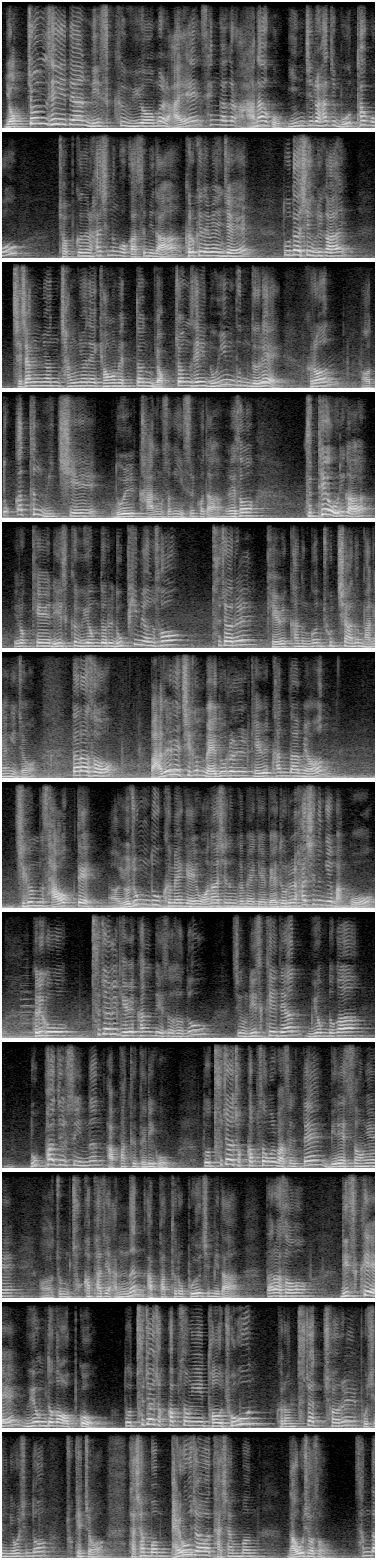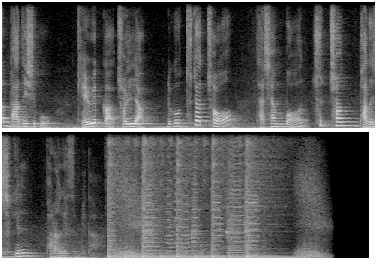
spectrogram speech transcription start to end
역전세에 대한 리스크 위험을 아예 생각을 안 하고 인지를 하지 못하고 접근을 하시는 것 같습니다. 그렇게 되면 이제 또다시 우리가 재작년, 작년에 경험했던 역전세의 노인분들의 그런 어, 똑같은 위치에 놓일 가능성이 있을 거다. 그래서 구태여 우리가 이렇게 리스크 위험도를 높이면서 투자를 계획하는 건 좋지 않은 방향이죠. 따라서 만약에 지금 매도를 계획한다면 지금 4억대 어, 요 정도 금액에 원하시는 금액에 매도를 하시는 게 맞고 그리고 투자를 계획하는 데 있어서도 지금 리스크에 대한 위험도가 높아질 수 있는 아파트들이고 또 투자 적합성을 봤을 때 미래성에 어, 좀 적합하지 않는 아파트로 보여집니다. 따라서 리스크에 위험도가 없고 또 투자 적합성이 더 좋은 그런 투자처를 보시는 게 훨씬 더 좋겠죠. 다시 한번 배우자와 다시 한번 나오셔서 상담 받으시고 계획과 전략 그리고 투자처 다시 한번 추천 받으시길 바라겠습니다.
